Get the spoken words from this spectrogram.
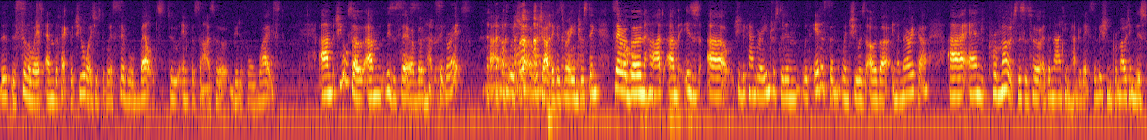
the, the silhouette, and the fact that she always used to wear several belts to emphasise her beautiful waist. Um, she also, um, these are Sarah Bernhardt cigarettes uh, which, uh, which I think is very interesting. Sarah Bernhardt um, is, uh, she became very interested in with Edison when she was over in America. Uh, and promotes, this is her at the 1900 exhibition, promoting this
